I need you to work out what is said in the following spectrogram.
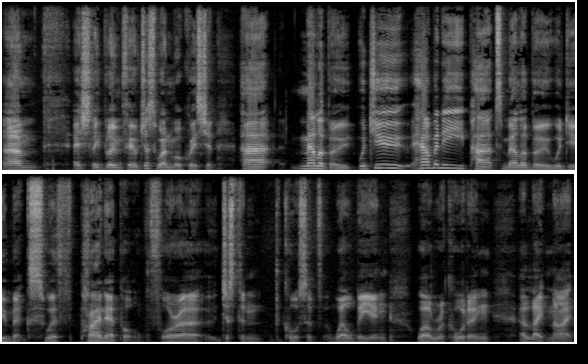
Um Ashley Bloomfield just one more question. Uh Malibu would you how many parts Malibu would you mix with pineapple for uh just in the course of well-being while recording a late night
